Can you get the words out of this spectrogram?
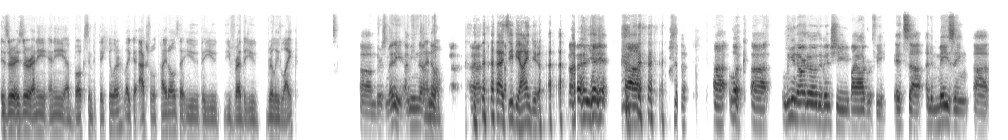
Is there is there any any uh, books in particular, like actual titles that you that you you've read that you really like? Um, there's many. I mean, uh, I know. Look, uh, I see behind you. yeah, yeah. Uh, look, Leonardo da Vinci biography. It's uh, an amazing uh,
